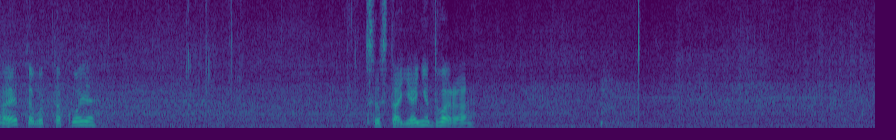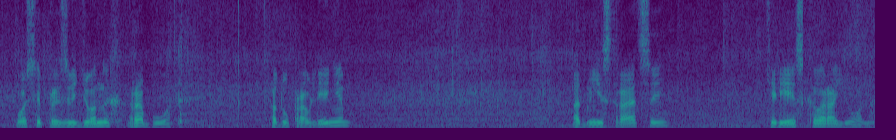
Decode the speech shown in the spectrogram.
А это вот такое состояние двора после произведенных работ под управлением администрации Киреевского района.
